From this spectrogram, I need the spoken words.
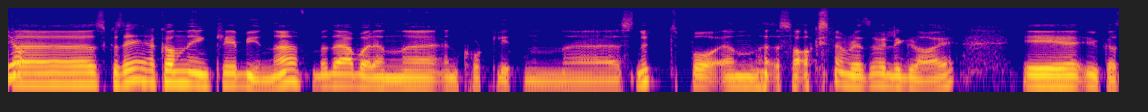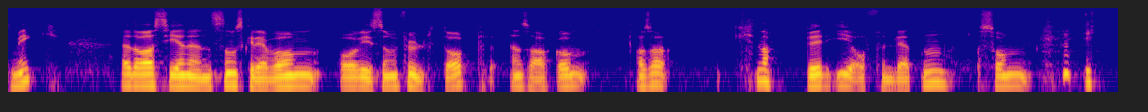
Ja. Uh, skal vi se, Jeg kan egentlig begynne, men det er bare en, eh, en kort liten uh, snutt på en sak som jeg ble så veldig glad i i uka som gikk. Det var CNN som skrev om, og vi som fulgte opp, en sak om altså, knapper i offentligheten som ikke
